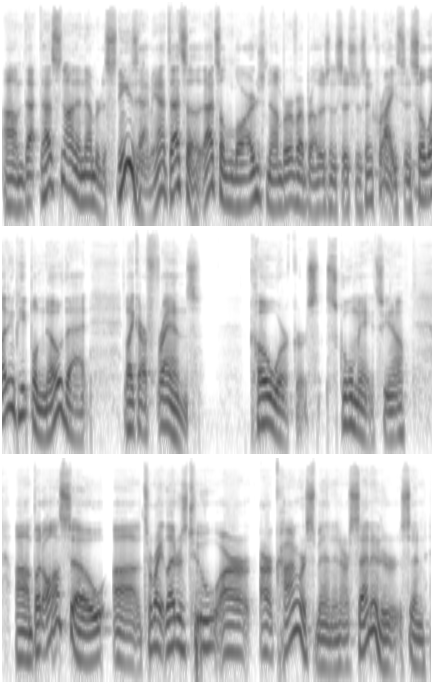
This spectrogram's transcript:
Um, that that's not a number to sneeze at. That, that's a that's a large number of our brothers and sisters in Christ. And so, letting people know that, like our friends, co-workers, schoolmates, you know, um, but also uh, to write letters to our our congressmen and our senators and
